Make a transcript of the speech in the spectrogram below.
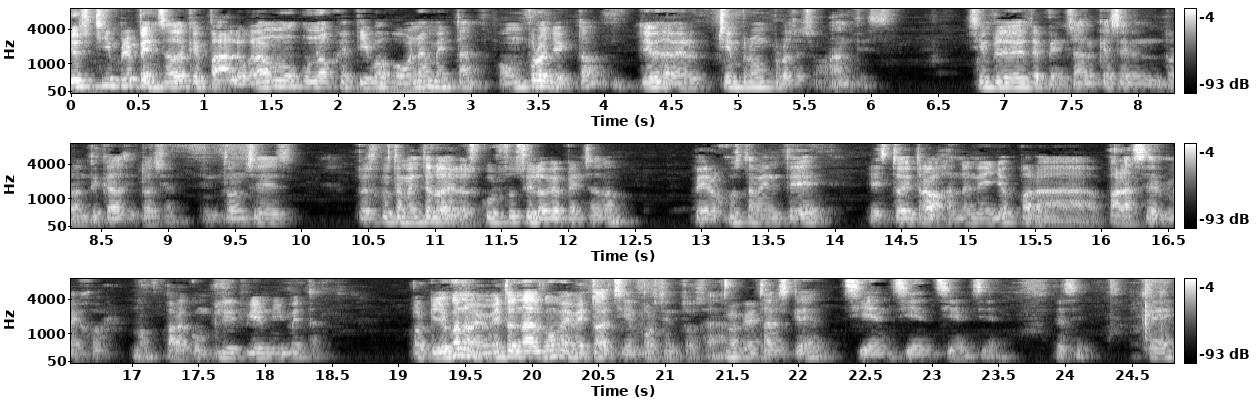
Yo siempre he pensado que para lograr un, objetivo o una meta o un proyecto, debe de haber siempre un proceso antes. Siempre debes de pensar qué hacer durante cada situación. Entonces, pues justamente lo de los cursos sí lo había pensado, pero justamente estoy trabajando en ello para, para ser mejor, ¿no? Para cumplir bien mi meta. Porque yo cuando me meto en algo, me meto al 100%, o sea, ¿sabes qué? 100, 100, 100, 100. ¿Y así? Ok.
